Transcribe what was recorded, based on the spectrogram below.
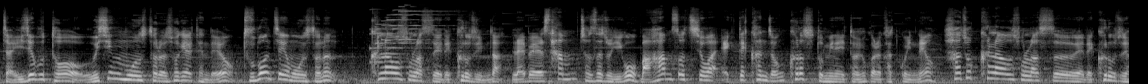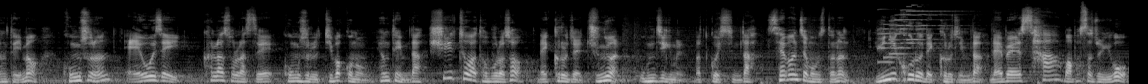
자 이제부터 의식 몬스터를 소개할 텐데요. 두 번째 몬스터는 클라우솔라스의 네크로즈입니다. 레벨 3 전사족이고 마함 서치와 액덱 한정 크로스 도미네이터 효과를 갖고 있네요. 하조 클라우솔라스의 네크로즈 형태이며 공수는 에오제이 클라솔라스의 공수를 뒤바꿔 놓은 형태입니다. 슈리트와 더불어서 네크로즈의 중요한 움직임을 맡고 있습니다. 세 번째 몬스터는 유니코르 네크로즈입니다. 레벨 4 마법사족이고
